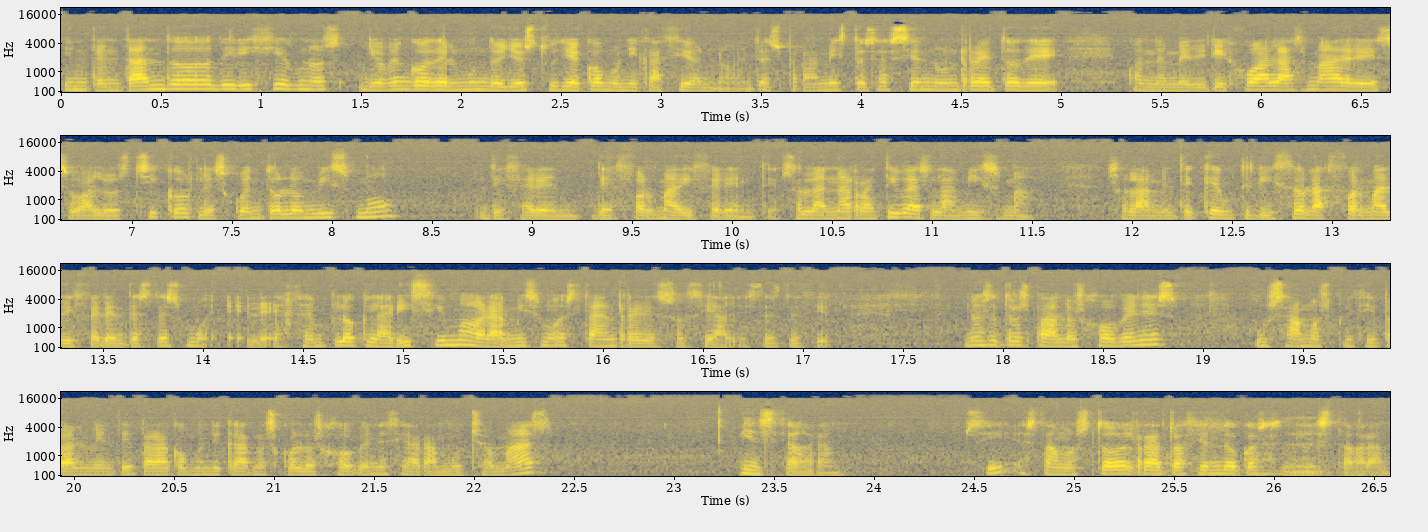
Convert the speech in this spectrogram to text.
intentando dirigirnos, yo vengo del mundo, yo estudié comunicación, ¿no? entonces para mí esto está siendo un reto de cuando me dirijo a las madres o a los chicos, les cuento lo mismo de forma diferente, o sea, la narrativa es la misma, solamente que utilizo la forma diferente. Este es el ejemplo clarísimo ahora mismo está en redes sociales, es decir, nosotros para los jóvenes usamos principalmente para comunicarnos con los jóvenes y ahora mucho más Instagram. ¿sí? Estamos todo el rato haciendo cosas en Instagram.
